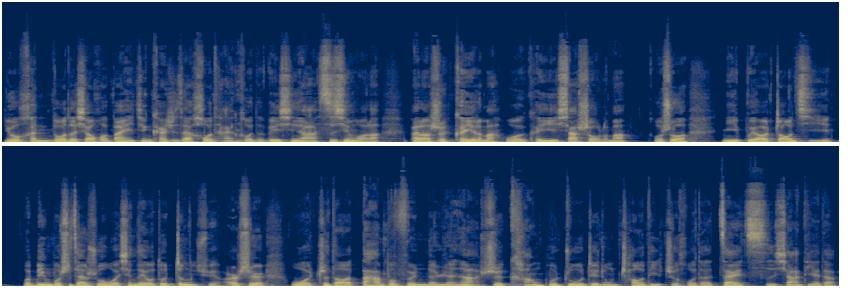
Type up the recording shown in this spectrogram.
有很多的小伙伴已经开始在后台和我的微信啊私信我了，白老师可以了吗？我可以下手了吗？我说你不要着急，我并不是在说我现在有多正确，而是我知道大部分的人啊是扛不住这种抄底之后的再次下跌的。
